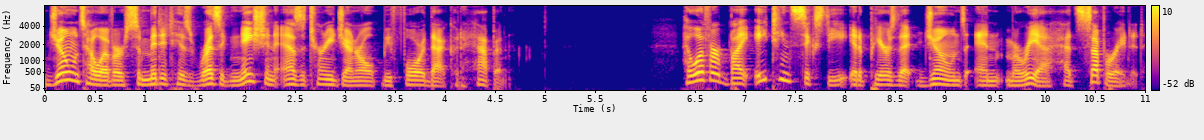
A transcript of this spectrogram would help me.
Jones, however, submitted his resignation as Attorney General before that could happen. However, by 1860, it appears that Jones and Maria had separated.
